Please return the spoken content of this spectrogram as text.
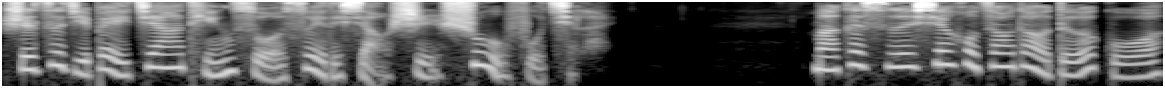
使自己被家庭琐碎的小事束缚起来。”马克思先后遭到德国、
